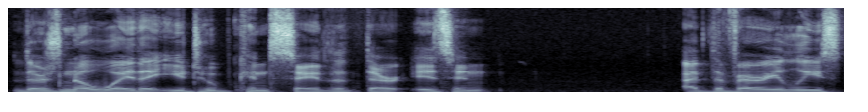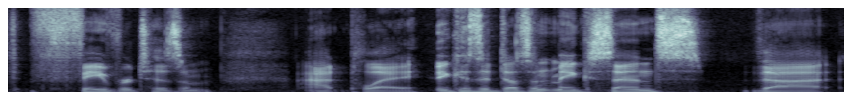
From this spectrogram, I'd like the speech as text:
there's no way that YouTube can say that there isn't at the very least favoritism at play because it doesn't make sense that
